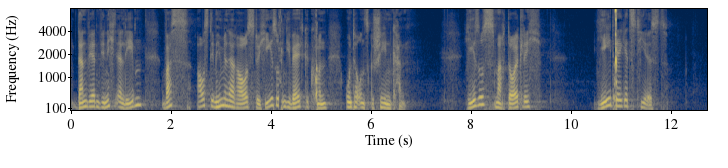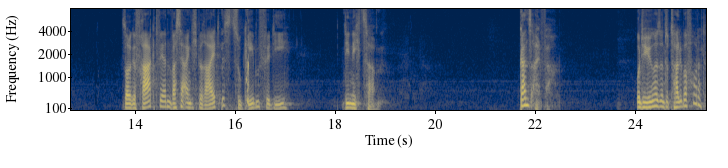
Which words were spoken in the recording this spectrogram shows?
dann werden wir nicht erleben, was aus dem Himmel heraus durch Jesus in die Welt gekommen unter uns geschehen kann. Jesus macht deutlich, jeder, der jetzt hier ist, soll gefragt werden, was er eigentlich bereit ist zu geben für die, die nichts haben. Ganz einfach. Und die Jünger sind total überfordert.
